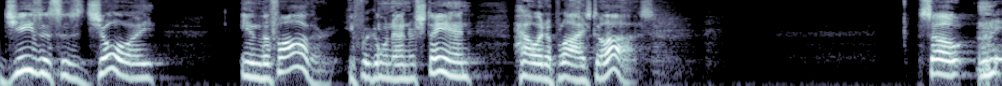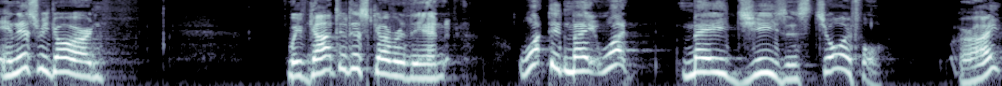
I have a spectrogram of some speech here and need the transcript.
Jesus' joy in the Father if we're going to understand how it applies to us. So, in this regard, we've got to discover then what did make what made Jesus joyful. All right?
